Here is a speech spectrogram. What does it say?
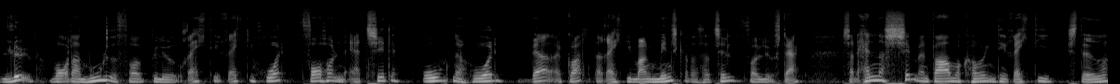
løb, hvor der er mulighed for at blive rigtig, rigtig hurtigt. Forholdene er til det, ruten er hurtig, vejret er godt, der er rigtig mange mennesker, der tager til for at løbe stærkt. Så det handler simpelthen bare om at komme ind de rigtige steder,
